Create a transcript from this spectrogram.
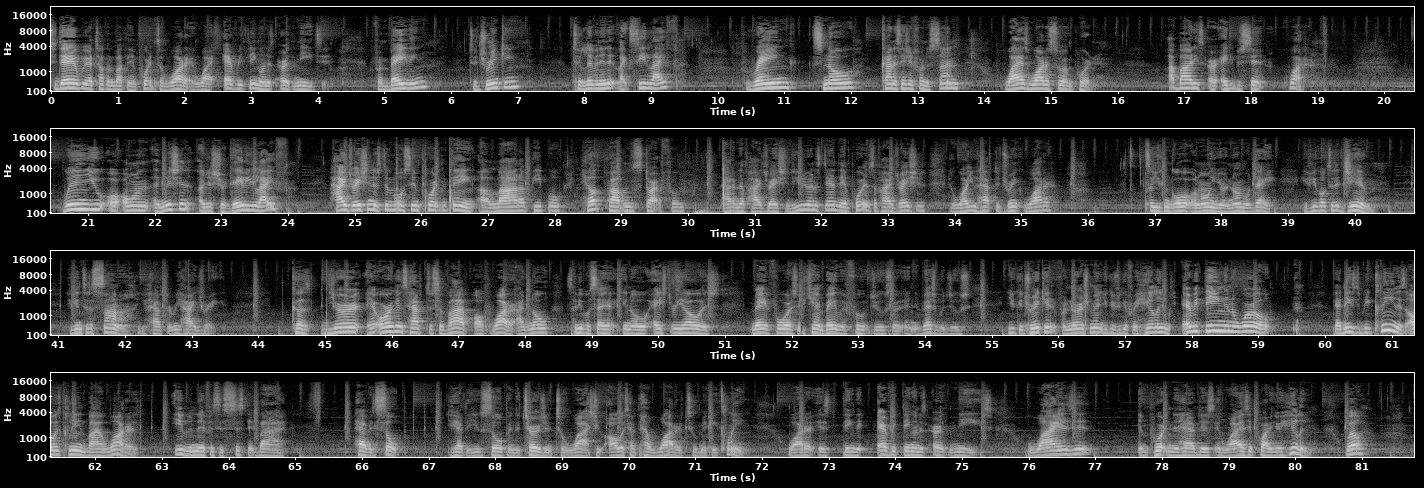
Today we are talking about the importance of water and why everything on this earth needs it. From bathing to drinking to living in it like sea life, rain, snow, condensation from the sun. Why is water so important? Our bodies are 80% water. When you are on a mission of just your daily life, hydration is the most important thing. A lot of people health problems start from not enough hydration. Do you understand the importance of hydration and why you have to drink water? So you can go along your normal day. If you go to the gym, you get into the sauna, you have to rehydrate. Because your organs have to survive off water. I know some people say, you know, H3O is made for us. You can't bathe with fruit juice or and vegetable juice. You can drink it for nourishment. You can drink it for healing. Everything in the world that needs to be clean is always cleaned by water, even if it's assisted by having soap. You have to use soap and detergent to wash. You always have to have water to make it clean. Water is the thing that everything on this earth needs. Why is it important to have this and why is it part of your healing? Well,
